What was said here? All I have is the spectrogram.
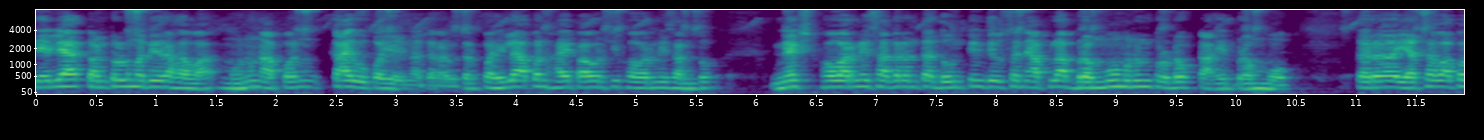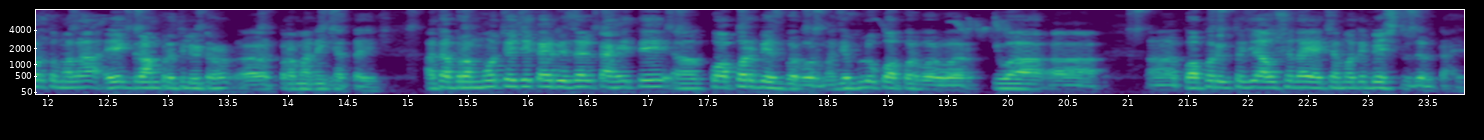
तेल्या कंट्रोलमध्ये राहावा म्हणून आपण काय उपाययोजना करावी? तर पहिलं आपण हाय पॉवरची फवारणी सांगतो. नेक्स्ट फवारणी साधारणतः दोन तीन दिवसांनी आपला ब्रह्मो म्हणून प्रोडक्ट आहे ब्रह्मो. तर याचा वापर तुम्हाला एक ग्राम प्रति लिटर प्रमाणे घेता येईल. आता ब्रह्मोचे जे काही रिझल्ट आहे ते कॉपर बेस बरोबर म्हणजे ब्लू कॉपर बरोबर किंवा कॉपर युक्त जी औषध आहे याच्यामध्ये बेस्ट रिझल्ट आहेत.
